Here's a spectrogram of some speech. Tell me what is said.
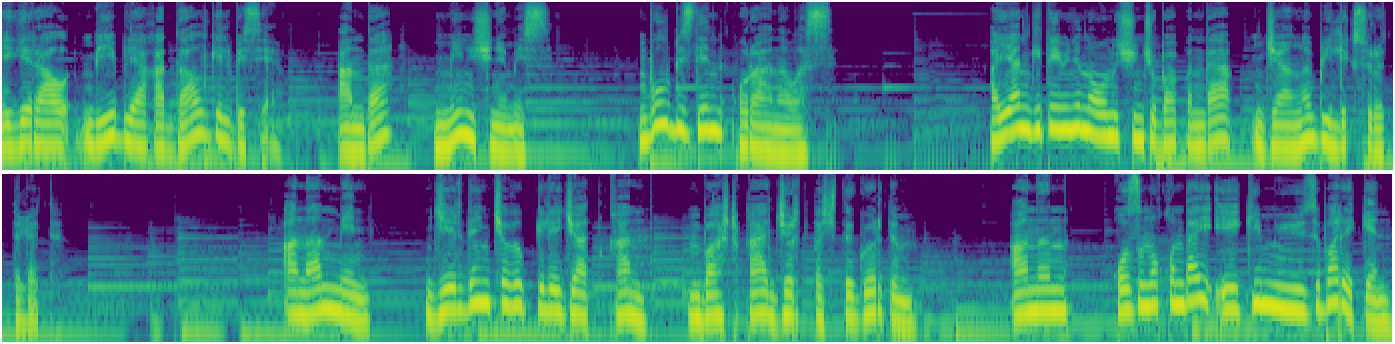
эгер ал библияга дал келбесе анда мен үчүн эмес. Бул биздин урааныбыз аян китебинин он үчүнчү бабында жаңы бийлик сүрөттөлөт анан мен жерден чыгып келе жаткан башка жырткычты көрдүм. Анын козунокундай эки мүйүзү бар экен.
